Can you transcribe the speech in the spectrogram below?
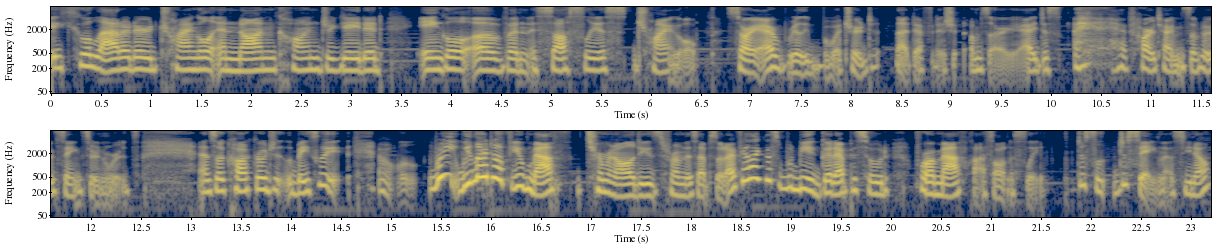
equilateral triangle and non-conjugated angle of an isosceles triangle. Sorry, I really butchered that definition. I'm sorry. I just I have hard time sometimes saying certain words. And so cockroach basically we we learned a few math terminologies from this episode. I feel like this would be a good episode for a math class, honestly. Just just saying this, you know?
